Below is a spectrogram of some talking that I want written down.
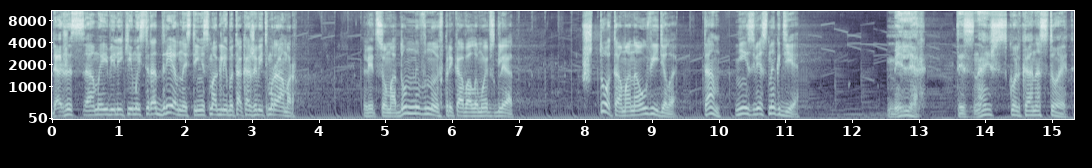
даже самые великие мастера древности не смогли бы так оживить мрамор!» Лицо Мадонны вновь приковало мой взгляд. Что там она увидела? Там неизвестно где. «Миллер, ты знаешь, сколько она стоит?»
